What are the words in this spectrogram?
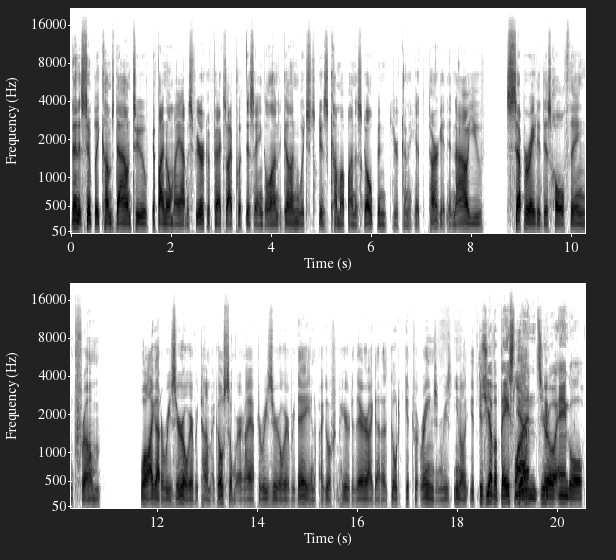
then it simply comes down to if I know my atmospheric effects, I put this angle on the gun, which is come up on the scope, and you're going to hit the target. And now you've separated this whole thing from, well, I got to re-zero every time I go somewhere, and I have to re-zero every day. And if I go from here to there, I got to go to get to a range and re- you know because you have a baseline zero angle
